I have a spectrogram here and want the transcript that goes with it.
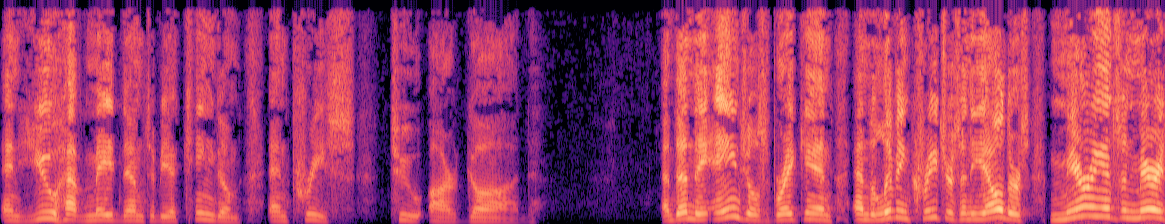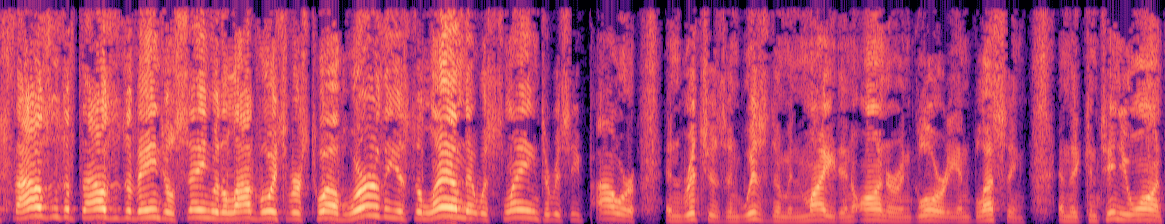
And you have made them to be a kingdom and priests to our God. And then the angels break in, and the living creatures and the elders, myriads and myriads, thousands of thousands of angels, saying with a loud voice, verse 12, Worthy is the Lamb that was slain to receive power and riches and wisdom and might and honor and glory and blessing. And they continue on,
